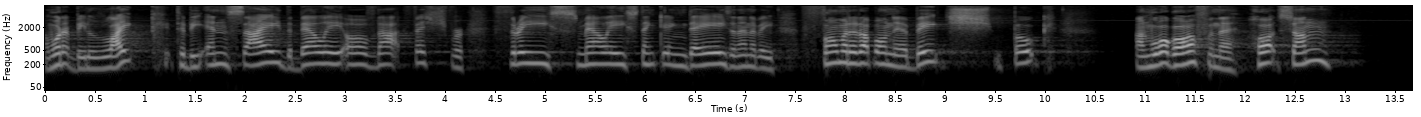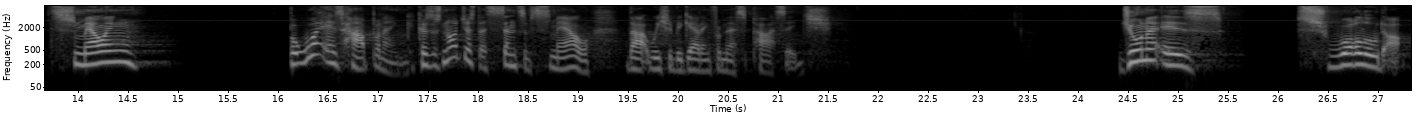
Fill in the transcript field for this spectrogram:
And what it be like to be inside the belly of that fish for three smelly, stinking days and then to be vomited up on the beach, boat, and walk off in the hot sun, smelling. But what is happening? Because it's not just a sense of smell that we should be getting from this passage. Jonah is swallowed up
